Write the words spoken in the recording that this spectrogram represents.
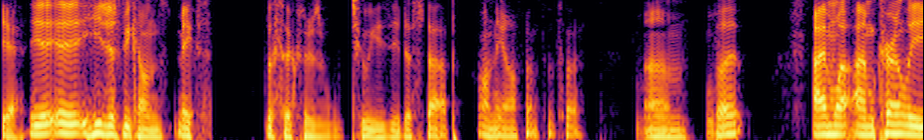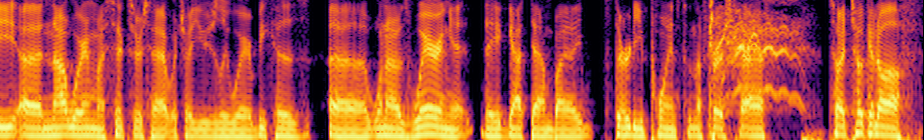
yeah. It, it, he just becomes makes the Sixers too easy to stop on the offensive side. Um, but I'm I'm currently uh, not wearing my Sixers hat, which I usually wear because uh, when I was wearing it, they got down by 30 points in the first half. So I took it off,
